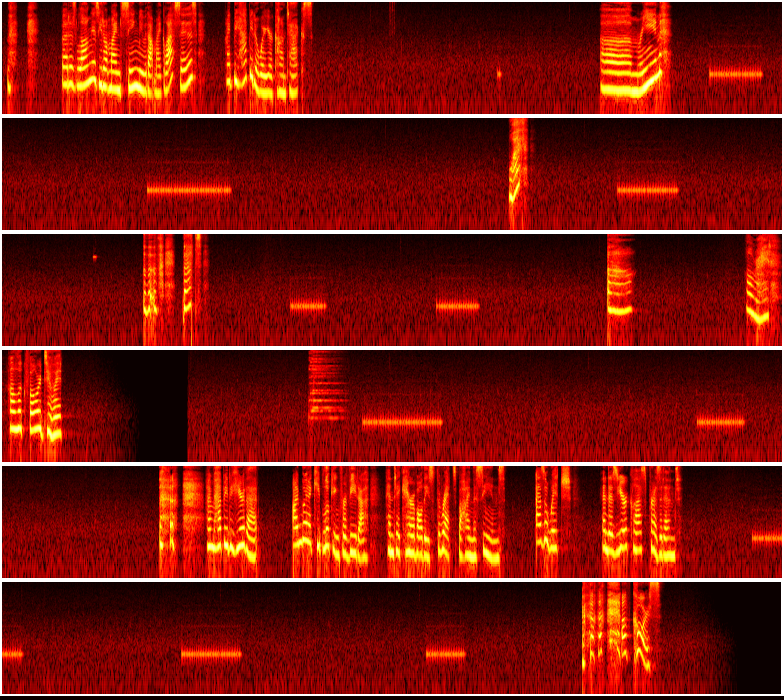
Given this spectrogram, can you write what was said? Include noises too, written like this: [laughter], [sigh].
[laughs] but as long as you don't mind seeing me without my glasses, I'd be happy to wear your contacts. Um, Rean? Th that's... Uh... All right, I'll look forward to it. I'm happy to hear that. I'm going to keep looking for Vita and take care of all these threats behind the scenes. As a witch, and as your class president.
